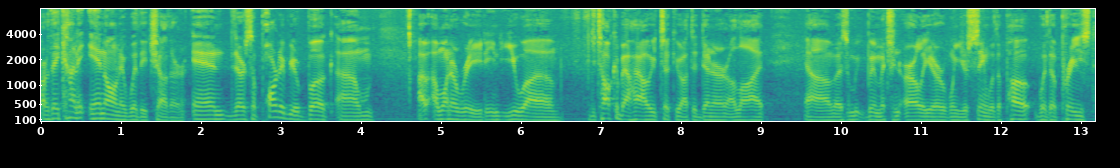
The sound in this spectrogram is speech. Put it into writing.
are they kind of in on it with each other? And there's a part of your book um, I, I want to read. And you uh, you talk about how he took you out to dinner a lot. Um, as we mentioned earlier, when you're seen with a po- with a priest,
